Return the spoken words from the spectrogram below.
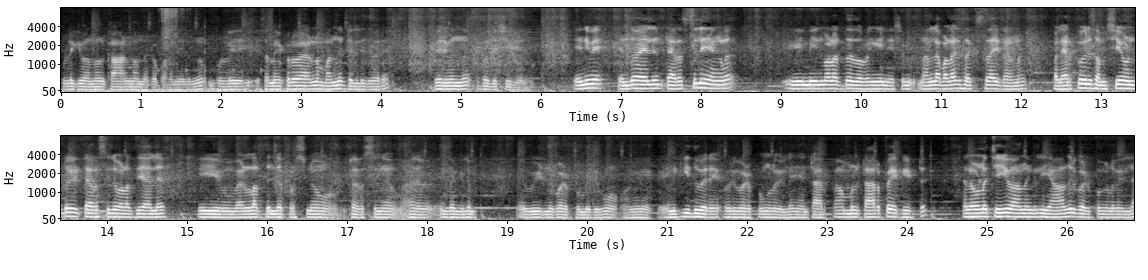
പുള്ളിക്ക് വന്നത് കാണണം എന്നൊക്കെ പറഞ്ഞിരുന്നു. പുള്ളി സമയക്കുറവ് കാരണം വന്നിട്ടില്ല ഇതുവരെ. വരുമെന്ന് പ്രതീക്ഷിക്കുന്നു. എനിവേ എന്തായാലും ടെറസിൽ ഞങ്ങൾ ഈ മീൻ വളർത്തൽ തുടങ്ങിയതിന് ശേഷം നല്ല വളരെ സക്സസ് ആയിട്ടാണ്. പലർക്കും ഒരു സംശയമുണ്ട് ടെറസിൽ വളർത്തിയാൽ ഈ വെള്ളത്തിന്റെ പ്രശ്നമോ ടെറസിന് എന്തെങ്കിലും വീടിന് കുഴപ്പം വരുമോ അങ്ങനെയൊക്കെ. എനിക്ക് ഇതുവരെ ഒരു കുഴപ്പങ്ങളും ഇല്ല. ഞാൻ ടാർപ്പ നമ്മൾ ടാർപ്പയൊക്കെ ഇട്ട് നല്ലവണ്ണം ചെയ്യുവാണെങ്കിൽ യാതൊരു കുഴപ്പങ്ങളുമില്ല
